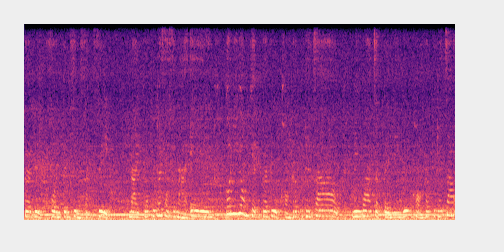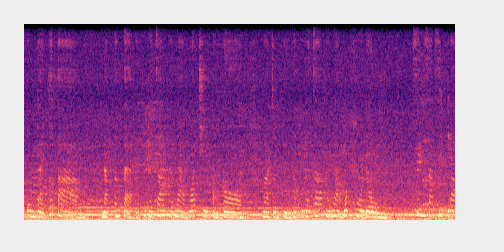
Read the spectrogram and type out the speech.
กระดูกคนเป็นสิ่งศักดิ์สิทธิ์ ในพระพุทธศาสนาเอง ก็นิยมเก็บกระดูกของพระพุทธเจ้า ไม่ว่าจะเป็นในยุคของพระพุทธเจ้าองค์ใดก็ตาม นับตั้งแต่พระพุทธเจ้าพระนามว่าทีปังกร มาจนถึงพระพุทธเจ้าพระนามว่าโคดม สิ่งศักดิ์สิทธิ์เหล่า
